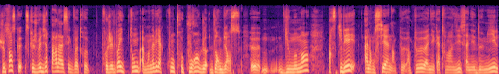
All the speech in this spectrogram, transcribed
je pense que ce que je veux dire par là, c'est que votre projet de loi, il tombe, à mon avis, à contre-courant de l'ambiance euh, du moment, parce qu'il est à l'ancienne, un peu, un peu années 90, années 2000,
